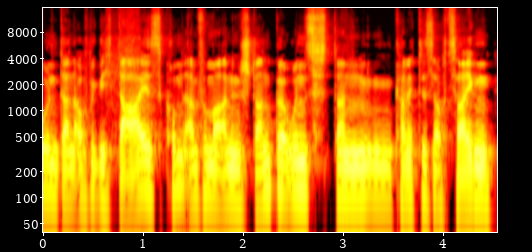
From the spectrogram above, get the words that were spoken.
und dann auch wirklich da ist, kommt einfach mal an den Stand bei uns, dann kann ich das auch zeigen,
